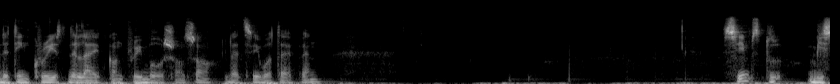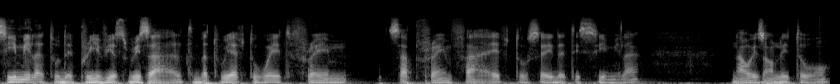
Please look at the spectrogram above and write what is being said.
that increase the light contribution. So let's see what happens seems to be similar to the previous result but we have to wait frame subframe 5 to say that it's similar. Now is only 2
